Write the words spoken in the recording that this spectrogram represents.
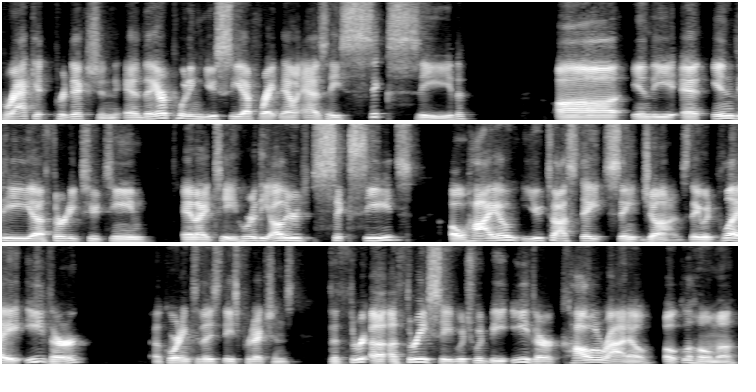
bracket prediction, and they are putting UCF right now as a six seed uh, in the in the uh, 32 team NIT. Who are the other six seeds? Ohio, Utah State, St. John's. They would play either, according to these these predictions, the three uh, a three seed, which would be either Colorado, Oklahoma,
